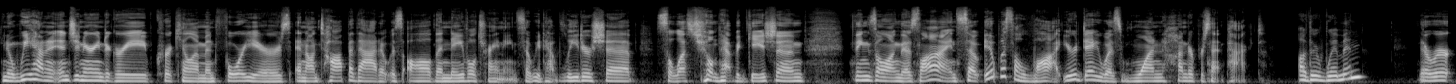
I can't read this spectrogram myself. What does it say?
you know, we had an engineering degree curriculum in four years, and on top of that, it was all the naval training. So we'd have leadership, celestial navigation, things along those lines. So it was a lot. Your day was 100% packed. Other women? There were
